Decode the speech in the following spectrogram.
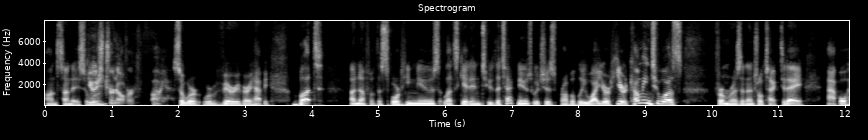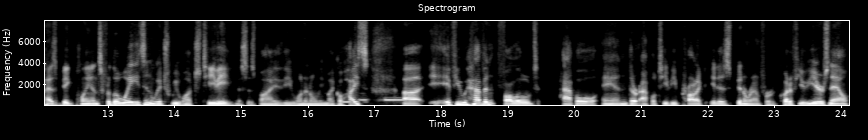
on Sunday. So Huge turnover. Oh yeah. So we're we're very very happy. But enough of the sporting news. Let's get into the tech news, which is probably why you're here. Coming to us from Residential Tech today, Apple has big plans for the ways in which we watch TV. This is by the one and only Michael Heiss. Uh, if you haven't followed Apple and their Apple TV product, it has been around for quite a few years now.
